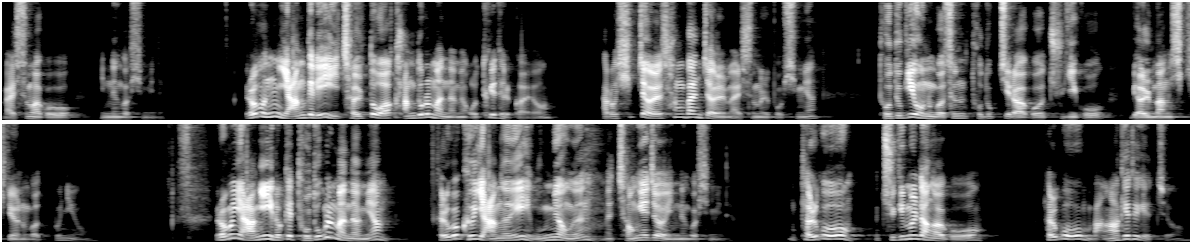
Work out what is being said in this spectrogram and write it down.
말씀하고 있는 것입니다. 여러분, 양들이 절도와 강도를 만나면 어떻게 될까요? 바로 10절 상반절 말씀을 보시면 도둑이 오는 것은 도둑질하고 죽이고 멸망시키려는 것 뿐이요. 여러분, 양이 이렇게 도둑을 만나면 결국 그 양의 운명은 정해져 있는 것입니다. 결국 죽임을 당하고 결국 망하게 되겠죠.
